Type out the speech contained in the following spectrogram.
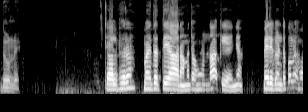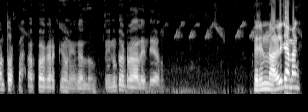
ਦੋਨੇ। ਚੱਲ ਫਿਰ ਮੈਂ ਤਾਂ ਤਿਆਰ ਆ ਮੈਂ ਤਾਂ ਹੁਣ ਨਹਾ ਕੇ ਆਈ ਆਂ। ਮੇਰੇ ਕੋਲ ਤਾਂ ਭਾਵੇਂ ਹੁਣ ਤੁਰ ਪਾ। ਆਪਾਂ ਕਰਕੇ ਆ ਗੱਲ ਉਹ। ਇਹਨੂੰ ਤਾਂ ਡਰਾ ਲੈਂਦੇ ਆ ਉਹ। ਫਿਰ ਇਹਨੂੰ ਨਾਲ ਲੈ ਜਾਵਾਂਗੇ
